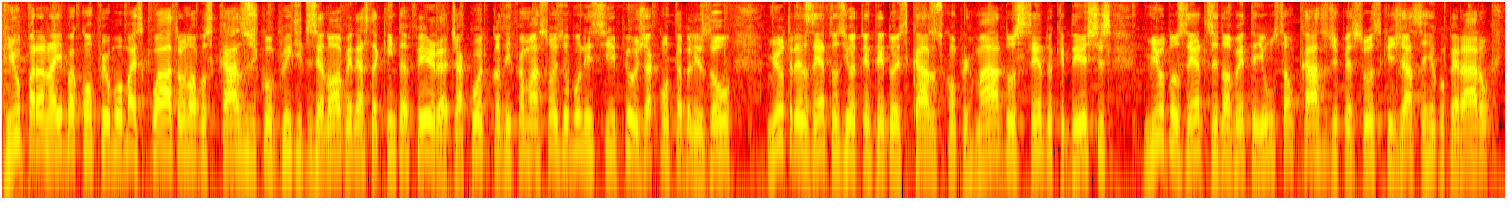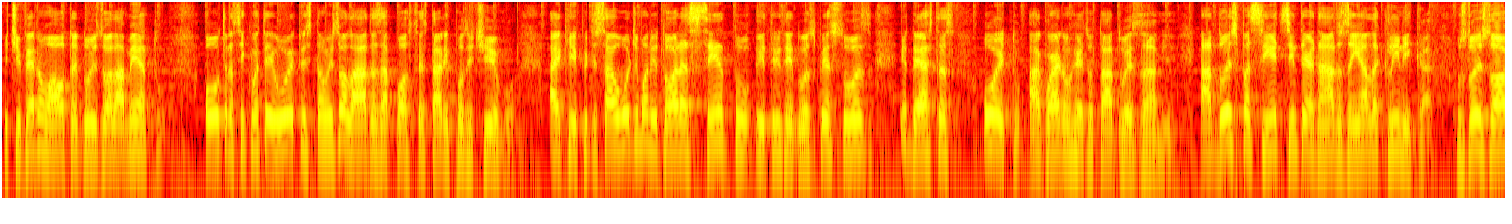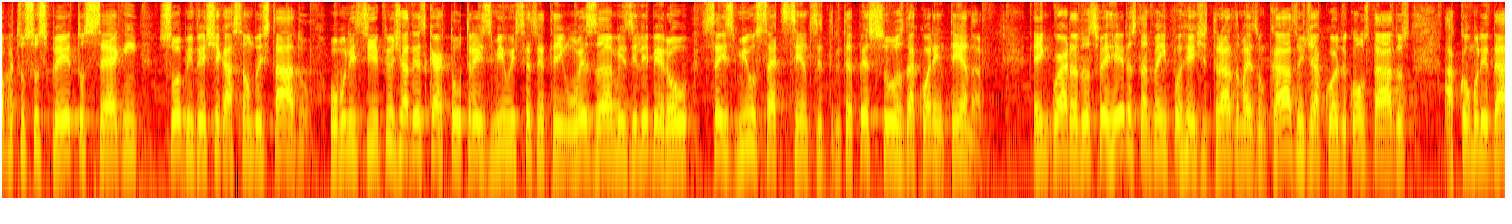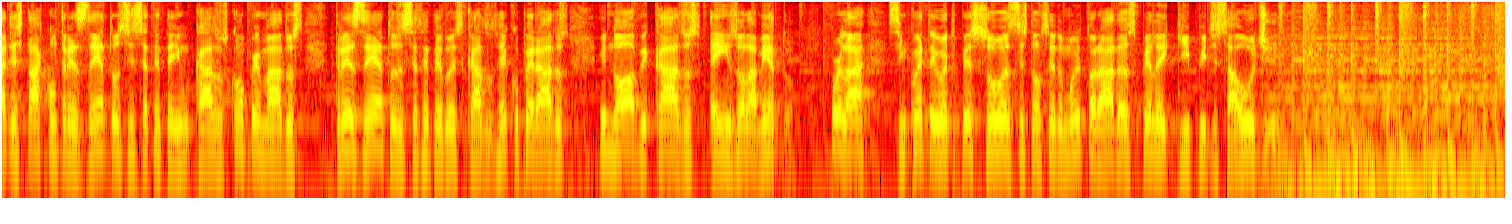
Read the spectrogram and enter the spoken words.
Rio Paranaíba confirmou mais quatro novos casos de Covid-19 nesta quinta-feira. De acordo com as informações, o município já contabilizou 1.382 casos confirmados, sendo que destes, 1.291 são casos de pessoas que já se recuperaram e tiveram alta do isolamento. Outras 58 estão isoladas após testarem positivo. A equipe de saúde monitora 132 pessoas e destas, 8 aguardam o resultado do exame. Há dois pacientes internados em ala clínica. Os dois óbitos suspeitos seguem sob investigação do Estado. O município já descartou 3.061 exames e liberou 6.730 pessoas da quarentena. Em Guarda dos Ferreiros também foi registrado mais um caso e, de acordo com os dados, a comunidade está com 371 casos confirmados, 362 casos recuperados e 9 casos em isolamento. Por lá, 58 pessoas estão sendo monitoradas pela equipe de saúde.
